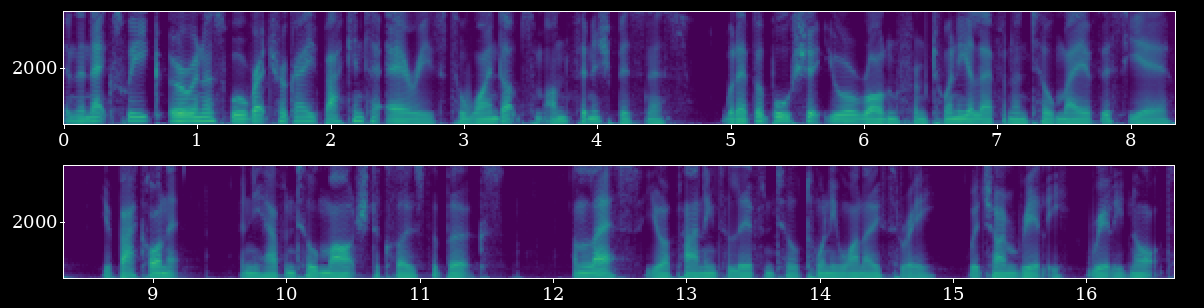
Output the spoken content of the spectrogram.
In the next week, Uranus will retrograde back into Aries to wind up some unfinished business. Whatever bullshit you were on from 2011 until May of this year, you're back on it, and you have until March to close the books. Unless you are planning to live until 2103, which I'm really, really not.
